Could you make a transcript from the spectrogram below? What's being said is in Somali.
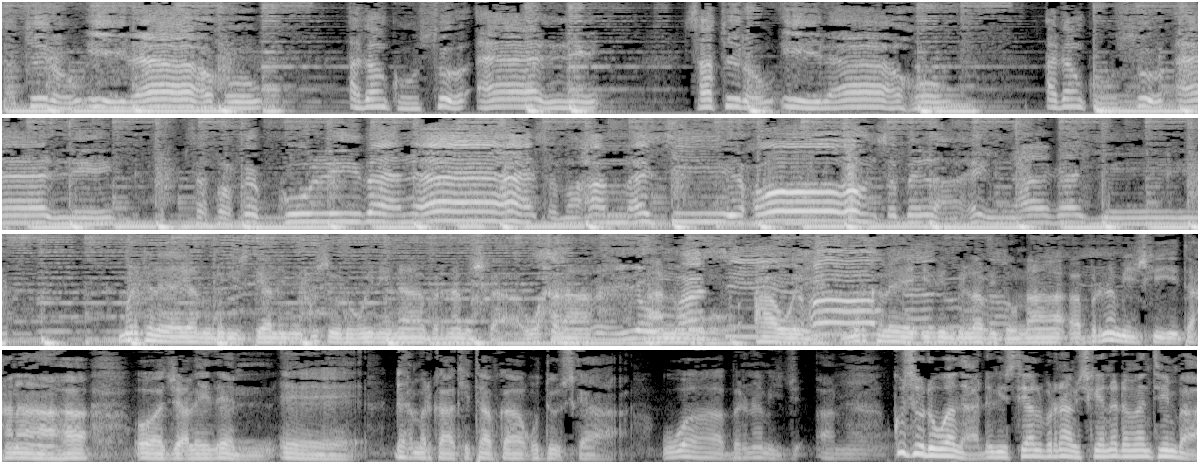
satirow ilaahow adanku su'aalne satirow ilaahow adanku su'aalne safarka kulibana samaha masiixoon sabilahaynaga yee mar kale ayaanu dhegaystayaal idinku soo dhoweynaynaa barnaamijka waxaana aanu caaway mar kale idin bilaabi doonaa barnaamijkii taxanaha ahaa oo aad jeclaydeen ee dhexmarka kitaabka quduuska waa barnaamij aanu ku soo dhowaada dhegaystayaal barnaamijkeenna dhammaantiinba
